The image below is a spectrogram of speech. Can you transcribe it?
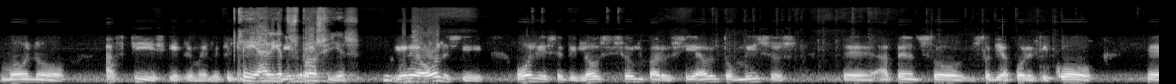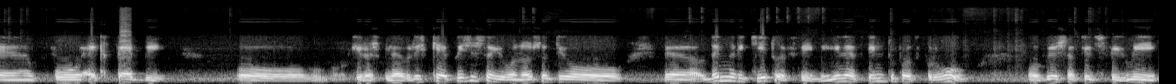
μόνο αυτή η συγκεκριμένη δικαιολογία. Και οι άλλοι για τους πρόσφυγες. Είναι όλες οι, όλες οι εκδηλώσεις, όλη η παρουσία, όλο το μίσος ε, απέναντι στο, στο διαφορετικό ε, που εκπέμπει ο, ο κύριος Πλεύρης και επίσης το γεγονός ότι ο, ε, δεν είναι δική του ευθύνη, είναι ευθύνη του Πρωθυπουργού ο οποίος αυτή τη στιγμή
